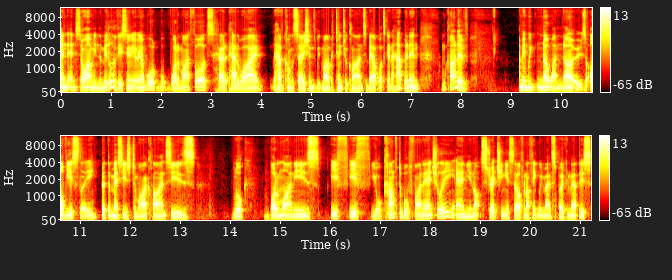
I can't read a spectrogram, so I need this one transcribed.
and and so I'm in the middle of this, and you know, what, what are my thoughts? How how do I have conversations with my potential clients about what's going to happen? And I'm kind of I mean, we no one knows, obviously, but the message to my clients is, look, bottom line is if if you're comfortable financially and you're not stretching yourself, and I think we may have spoken about this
